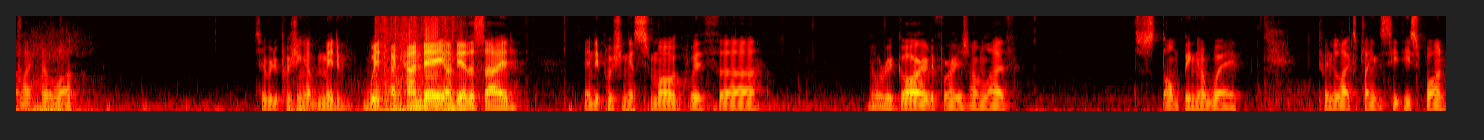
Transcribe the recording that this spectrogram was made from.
I like that a lot. So everybody pushing up mid with Akande on the other side. Then they pushing a smoke with uh, no regard for his own life. Stomping away. Twinny likes playing the CT spawn.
